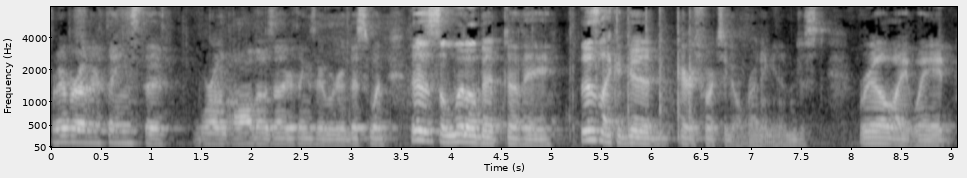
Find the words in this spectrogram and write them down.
whatever other things that were on all those other things that were in this one. This is a little bit of a, this is like a good pair of shorts to go running in, just real lightweight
